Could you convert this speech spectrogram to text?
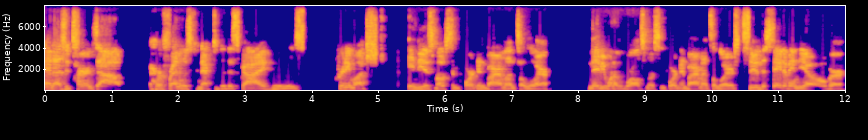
And as it turns out, her friend was connected to this guy who was pretty much India's most important environmental lawyer, maybe one of the world's most important environmental lawyers, sued the state of India over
